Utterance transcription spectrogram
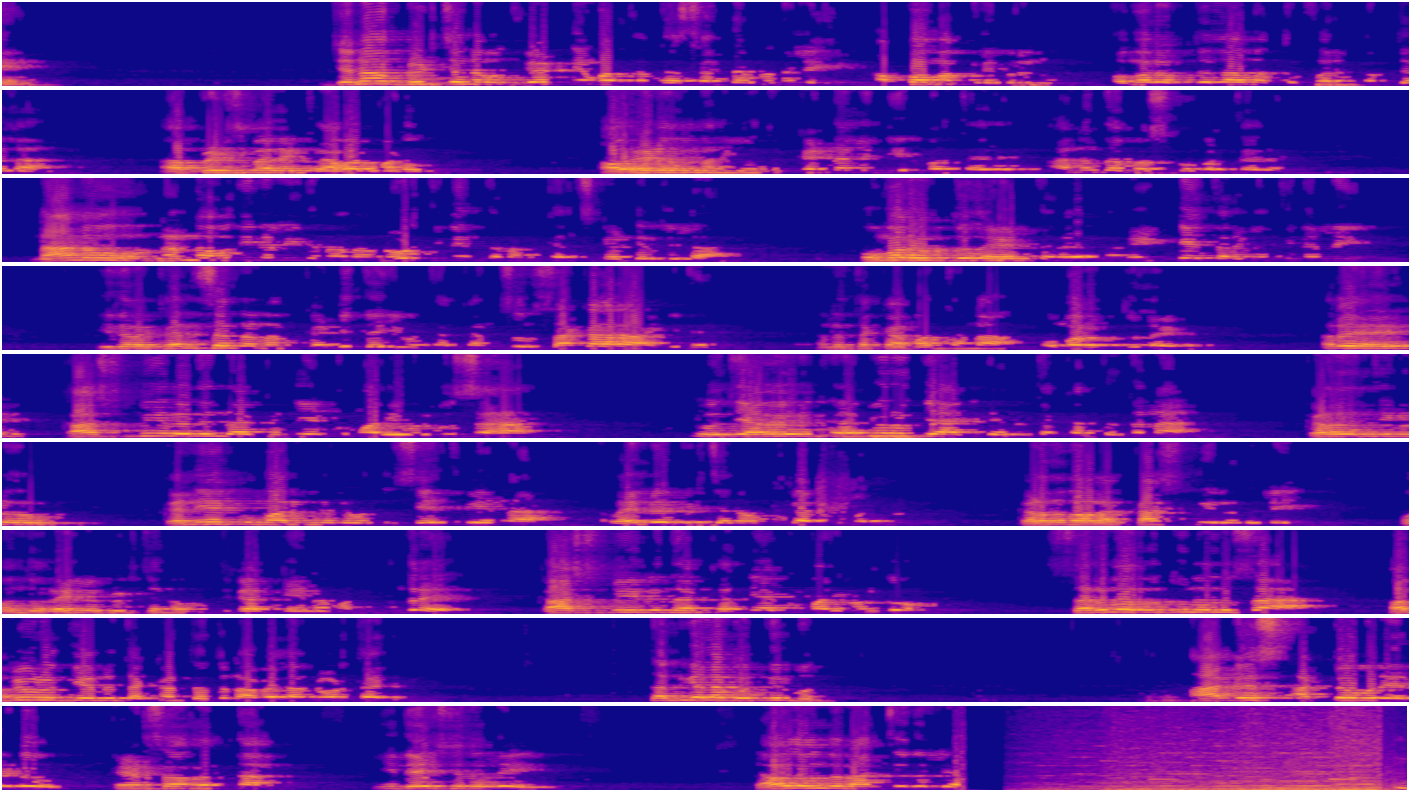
ಜನ ಬ್ರಿಡ್ಜ್ ಅನ್ನ ಉದ್ಘಾಟನೆ ಮಾಡಿದಂತ ಸಂದರ್ಭದಲ್ಲಿ ಅಪ್ಪ ಮಕ್ಕಳಿಬ್ರು, ಒಮರ್ ಅಬ್ದುಲ್ಲಾ ಮತ್ತು ಫರಕ್ ಅಬ್ದುಲ್ಲಾ, ಆ ಬ್ರಿಡ್ಜ್ ಮೇಲೆ ಟ್ರಾವೆಲ್ ಮಾಡೋದು ಅವ್ರು ಹೇಳಿದ್ರು, ನನಗೆ ಇವತ್ತು ಕಣ್ಣಲ್ಲಿ ನೀರು ಬರ್ತಾ ಇದೆ, ಆನಂದ ಬಸ್ಕೋ ಬರ್ತಾ ಇದೆ. ನಾನು ನನ್ನ ಅವಧಿನಲ್ಲಿ ಇದನ್ನ ನಾನು ನೋಡ್ತೀನಿ ಅಂತ ನಾನು ಕನಸು ಕಂಡಿರ್ಲಿಲ್ಲ. ಉಮರ್ ಅಬ್ದುಲ್ಲಾ ಹೇಳ್ತಾರೆ ನನ್ನ ಎಂಟನೇ ತರಗತಿನಲ್ಲಿ ಇದರ ಕನಸನ್ನ ನಾನು ಕಂಡಿದ್ದೆ, ಇವತ್ತ ಕನಸು ಸಾಕಾರ ಆಗಿದೆ. ಅನ್ನತಕ್ಕ ಮಾತನ್ನ ಒಮರ್ ಅಬ್ದುಲ್ಲಾ ಹೇಳಿದ್ರು ಅರೆ, ಕಾಶ್ಮೀರದಿಂದ ಕನ್ಯಾಕುಮಾರಿವರೆಗೂ ಸಹ ಇವತ್ತು ಯಾವ್ಯಾವ ರೀತಿ ಅಭಿವೃದ್ಧಿ ಆಗಿದೆ ಅನ್ನತಕ್ಕಂಥದ್ದನ್ನ ಕಳೆದ ತಿಂಗಳು ಕನ್ಯಾಕುಮಾರಿನಲ್ಲಿ ಒಂದು ಸೇತುವೆಯನ್ನ ರೈಲ್ವೆ ಬ್ರಿಡ್ಜ್ ಅನ್ನ ಉದ್ಘಾಟನೆ ಮಾಡಿದ್ರು. ಕಳೆದ ವಾರ ಕಾಶ್ಮೀರದಲ್ಲಿ ಒಂದು ರೈಲ್ವೆ ಬ್ರಿಡ್ಜ್ ಅನ್ನು ಉದ್ಘಾಟನೆಯನ್ನ ಮಾಡಿದ್ರು. ಅಂದ್ರೆ ಕಾಶ್ಮೀರದಿಂದ ಕನ್ಯಾಕುಮಾರಿವರೆಗೂ ಸರ್ವ ಋತುನಲ್ಲೂ ಸಹ ಅಭಿವೃದ್ಧಿ ಅನ್ನತಕ್ಕಂಥದ್ದು ನಾವೆಲ್ಲ ನೋಡ್ತಾ ಇದ್ದೀವಿ. ತಮಗೆಲ್ಲ ಗೊತ್ತಿರ್ಬೋದು. ಆಗಸ್ಟ್ ಅಕ್ಟೋಬರ್ ಎರಡು ಎರಡ್ ಸಾವಿರದ ಹದಿನಾಲ್ಕು ಈ ದೇಶದಲ್ಲಿ ಯಾವುದೋ ಒಂದು ರಾಜ್ಯದಲ್ಲಿ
